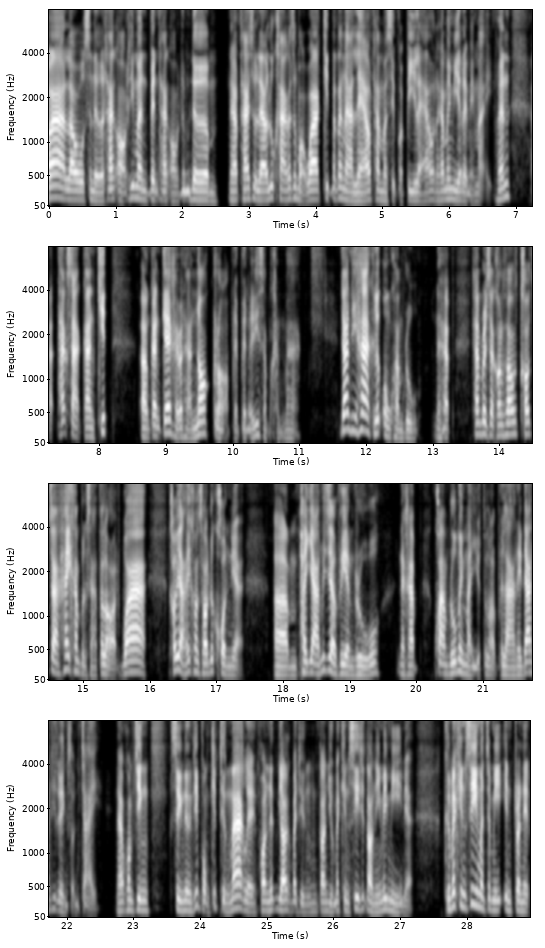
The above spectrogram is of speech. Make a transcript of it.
ว่าเราเสนอทางออกที่มันเป็นทางออกเดิมๆนะครับท้ายสุดแล้วลูกค้าก็จะบอกว่าคิดมาตั้งนานแล้วทำมาสิบกว่าปีแล้วนะครับไม่มีอะไรใหม่ๆ เพราะฉะนั้นทักษะการคิดการแก้ไขปัญหานอกกรอบเนี่ยเป็นอะไรที่สำคัญมาก ด้านที่ 5 คือเรื่ององค์ความรู้นะครับทางบริษัท consult เขาจะให้คำปรึกษาตลอดว่าเขาอยากให้ consult ทุกคนเนี่ยพยายามที่จะเรียนรู้นะครับความรู้ใหม่ๆอยู่ตลอดเวลาในด้านที่ตัวเองสนใจ นะครับความจริงสิ่งหนึ่งที่ผมคิดถึงมากเลย พอนึกย้อนกลับไปถึงตอนอยู่ McKinsey ที่ตอนนี้ไม่มีเนี่ยคือ McKinsey มันจะมีอินทราเน็ต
